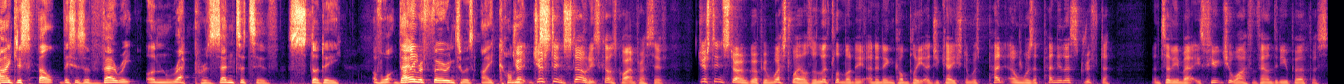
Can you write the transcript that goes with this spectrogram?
I just felt this is a very unrepresentative study of what they're mean, referring to as iconic. Ju- Justin Stone, he sounds quite impressive. Justin Stone grew up in West Wales with little money and an incomplete education, and was pen- and was a penniless drifter until he met his future wife and found a new purpose.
